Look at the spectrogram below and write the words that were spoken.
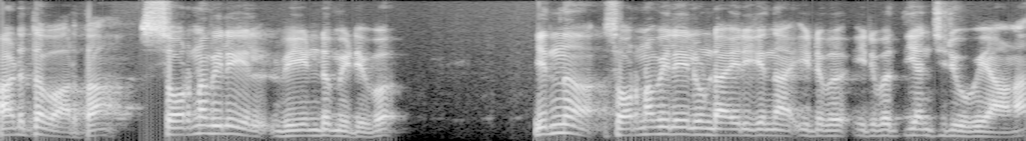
അടുത്ത വാർത്ത. സ്വർണവിലയിൽ വീണ്ടും ഇടിവ്. ഇന്ന് സ്വർണവിലയിൽ ഉണ്ടായിരിക്കുന്ന ഇടിവ് ഇരുപത്തിയഞ്ച് രൂപയാണ്.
